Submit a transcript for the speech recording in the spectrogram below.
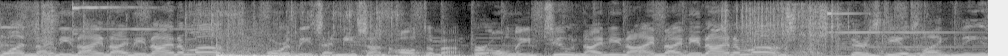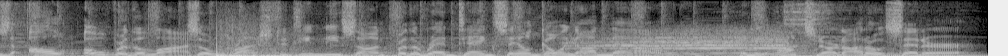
$199.99 a month. Or lease a Nissan Altima for only $299.99 a month. There's deals like these all over the lot. So rush to Team Nissan for the Red Tag sale going on now. at the Oxnard Auto Center.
